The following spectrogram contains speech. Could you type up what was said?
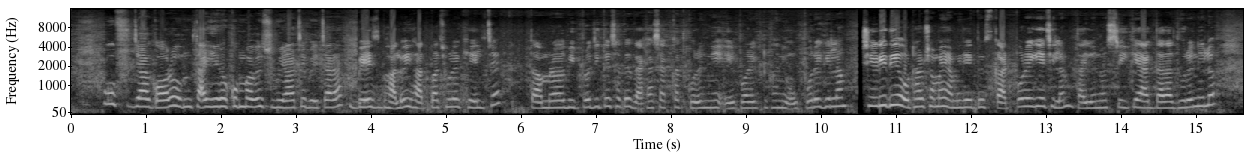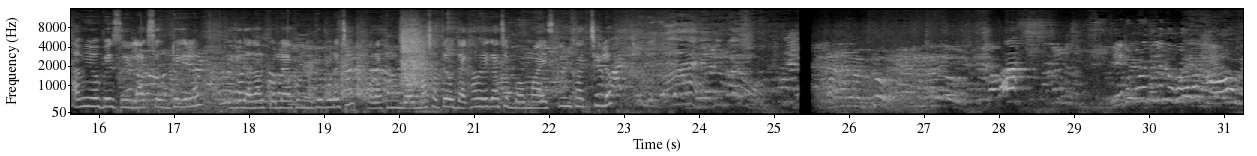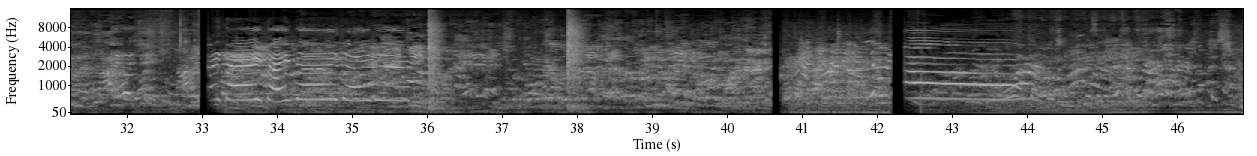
উফ, যা গরম, তাই এরকমভাবে শুয়ে আছে বেচারা। বেশ ভালোই হাত পা ছুঁড়ে খেলছে। তো আমরা বিপ্রজিতের সাথে দেখা সাক্ষাৎ করে নিয়ে এরপর একটুখানি উপরে গেলাম। সিঁড়ি দিয়ে ওঠার সময় আমি যেহেতু স্কার্ট পরে গিয়েছিলাম, তাই জন্য স্ত্রীকে এক দাদা ধরে নিল। আমিও বেশ রিল্যাক্সে উঠে গেলাম। এই যে দাদার কোলে এখন উঠে পড়েছে, আর এখন বম্মার সাথেও দেখা হয়ে গেছে। বম্মা আইসক্রিম খাচ্ছিল।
